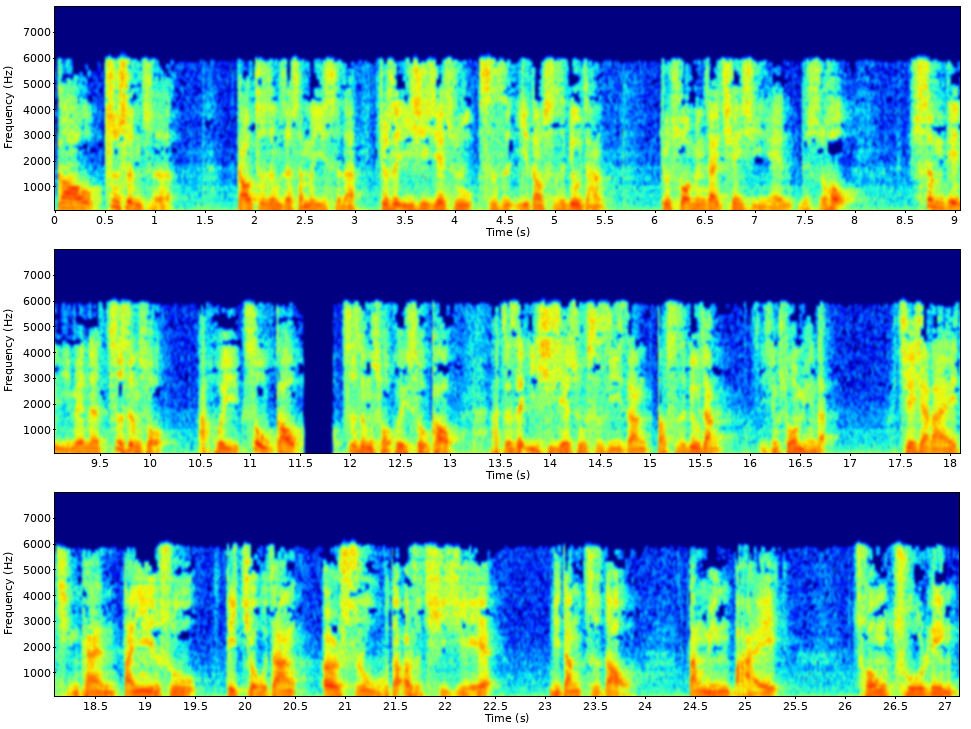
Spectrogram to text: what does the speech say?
高至圣者，高至圣者什么意思呢？就是以西结书四十一到四十六章，就说明在千禧年的时候。圣殿里面的至圣所啊会受高，至圣所会受高啊，这是以西结书四十一章到四十六章已经说明的。接下来，请看但以书第九章二十五到二十七节。你当知道，当明白，从出令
